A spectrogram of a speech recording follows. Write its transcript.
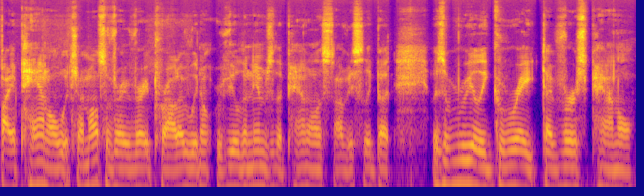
by a panel, which I'm also very very proud of. We don't reveal the names of the panelists, obviously, but it was a really great, diverse panel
